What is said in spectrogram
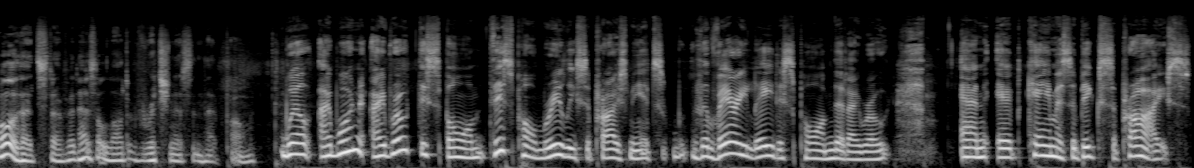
all of that stuff. It has a lot of richness in that poem. Well, I I wrote this poem. This poem really surprised me. It's the very latest poem that I wrote, and it came as a big surprise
